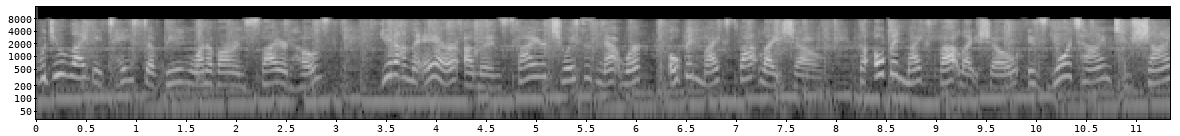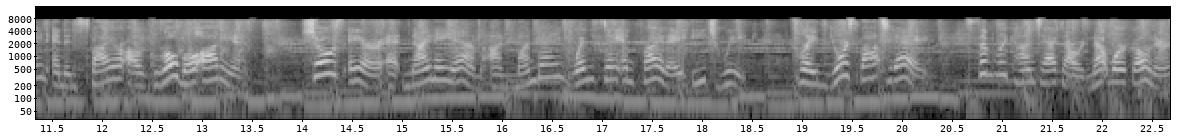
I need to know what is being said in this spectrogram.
Would you like a taste of being one of our inspired hosts? Get on the air on the Inspired Choices Network Open Mic Spotlight Show. The Open Mic Spotlight Show is your time to shine and inspire our global audience. Shows air at 9 a.m. on Monday, Wednesday, and Friday each week. Claim your spot today. Simply contact our network owner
